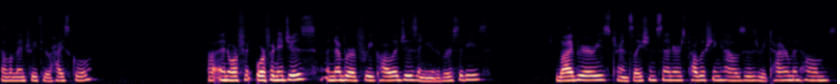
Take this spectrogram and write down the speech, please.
elementary through high school, uh, and orphan- orphanages, a number of free colleges and universities, libraries, translation centers, publishing houses, retirement homes,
